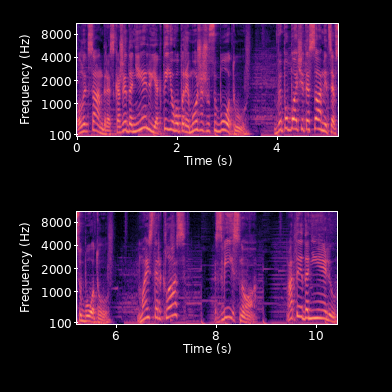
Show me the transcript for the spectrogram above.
Олександре, скажи Даніелю, як ти його переможеш у суботу. Ви побачите самі це в суботу. Майстер-клас? Звісно. А ти, Даніелю?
